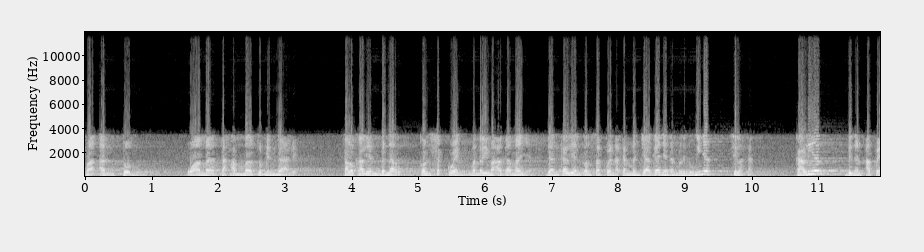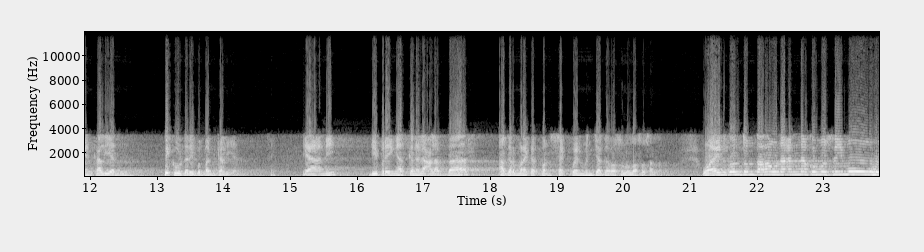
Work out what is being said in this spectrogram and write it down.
fa antum wa ma tahammaltu min dalik kalau kalian benar, konsekuen menerima agamanya, dan kalian konsekuen akan menjaganya dan melindunginya, silahkan. Kalian dengan apa yang kalian pikul dari beban kalian. Ya, ini diperingatkan oleh Al-Abbas agar mereka konsekuen menjaga Rasulullah SAW. Wa in kuntum tarawna annakum muslimuhu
